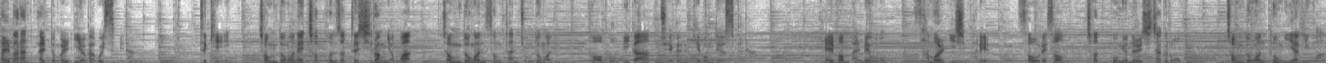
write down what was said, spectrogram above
활발한 활동을 이어가고 있습니다. 특히 정동원의 첫 콘서트 실황 영화 정동원 성탄 종동원 더 무비가 최근 개봉되었습니다. 앨범 발매 후 3월 28일 서울에서 첫 공연을 시작으로 정동원 동이야기화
